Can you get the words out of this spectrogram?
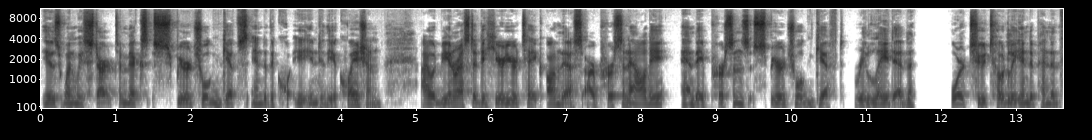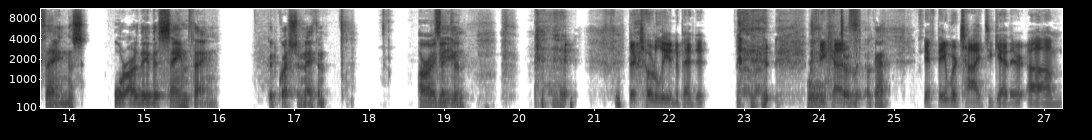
is when we start to mix spiritual gifts into the into the equation. I would be interested to hear your take on this. Are personality and a person's spiritual gift related, or two totally independent things, or are they the same thing? Good question, Nathan. All right, Ethan. They're totally independent. Ooh, because totally, okay. if they were tied together, um,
